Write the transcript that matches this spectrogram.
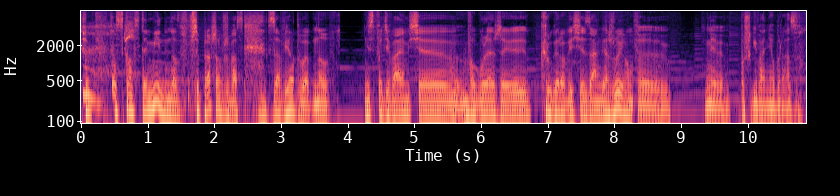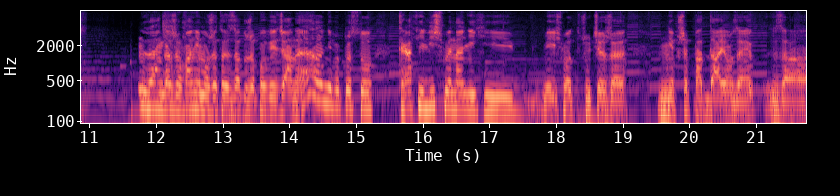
Prze- To skąd te miny? No, przepraszam, że was zawiodłem. No, nie spodziewałem się w ogóle, że Krugerowie się zaangażują w, nie wiem, poszukiwanie obrazu. Zaangażowanie może to jest za dużo powiedziane, ale nie po prostu trafiliśmy na nich i mieliśmy odczucie, że nie przepadają za, za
